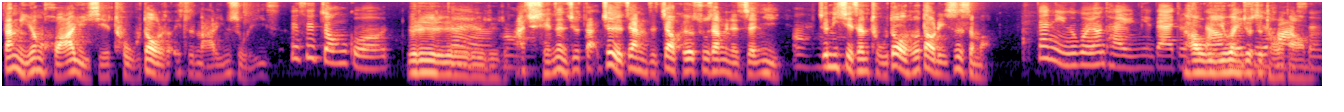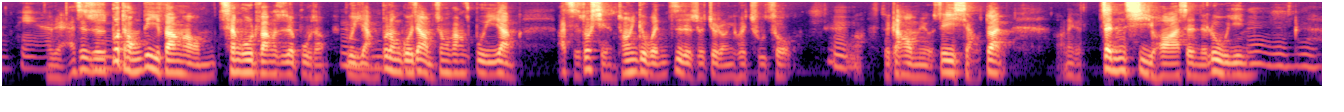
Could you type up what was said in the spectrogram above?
当你用华语写土豆的时候，一直马铃薯的意思。那是中国，对对对对对对啊对对。啊！前阵子就大就有这样子教科书上面的争议，嗯，就你写成土豆的时候到底是什么，但你如果用台语念，大家就知毫无疑问就是头花刀嘛对不对？啊，这就是不同地方哈，我们称呼的方式就不同不一样，嗯不同国家我们称呼方式不一样啊，只是说写成同一个文字的时候就容易会出错。嗯。啊，所以刚好我们有这一小段啊，那个蒸汽花生的录音，嗯嗯嗯，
